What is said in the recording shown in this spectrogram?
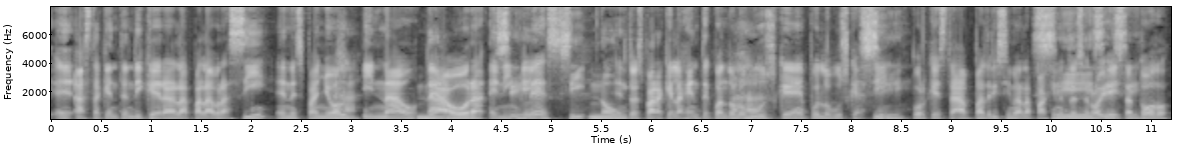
eh, hasta que entendí que era la palabra sí en español y now, de ahora en inglés. Sí, no. Entonces, para que la gente cuando lo busque, pues lo busque así. Porque está padrísima la página y todo ese rollo, ahí está todo.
